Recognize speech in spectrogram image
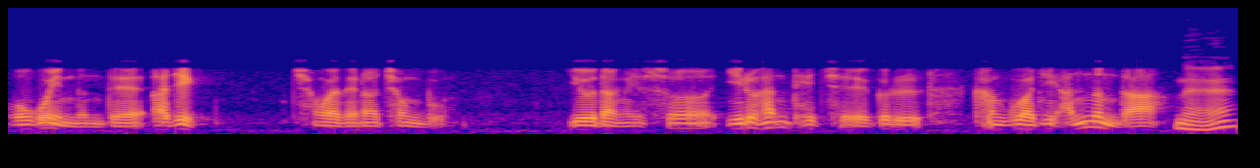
오고 있는데 아직 청와대나 정부 여당에서 이러한 대책을 강구하지 않는다. 네.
